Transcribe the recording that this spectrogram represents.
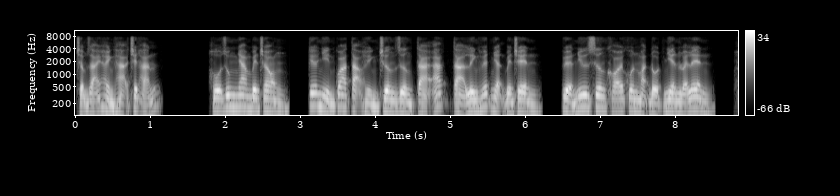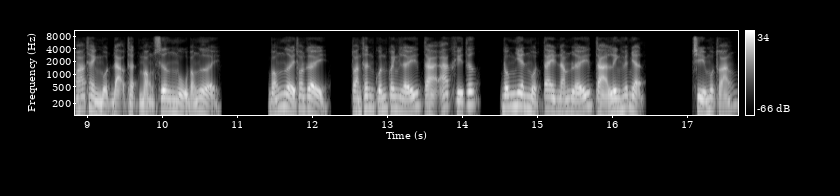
chấm dãi hành hạ chết hắn. Hồ Dung Nham bên trong, kia nhìn qua tạo hình trương dương tà ác tà linh huyết nhận bên trên, huyền như xương khói khuôn mặt đột nhiên lóe lên, hóa thành một đạo thật mỏng xương mù bóng người. Bóng người thon gầy, toàn thân quấn quanh lấy tà ác khí tức, đông nhiên một tay nắm lấy tà linh huyết nhận. Chỉ một thoáng,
